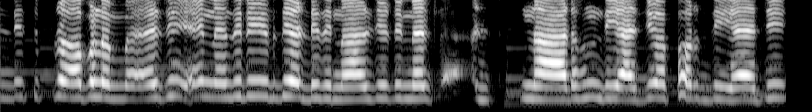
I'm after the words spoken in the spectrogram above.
ਜੀ 'ਚ ਪ੍ਰੋਬਲਮ ਹੈ ਜੀ। ਇਹਨਾਂ ਦੀ ਰੀੜ ਦੀ ਹੱਡੀ ਦੇ ਨਾਲ ਜਿਹੜੀ ਨਾ- ਨਾੜ ਹੁੰਦੀ ਹੈ ਜੀ, ਉਹ ਭਰਦੀ ਹੈ ਜੀ।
